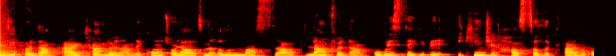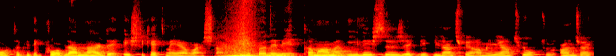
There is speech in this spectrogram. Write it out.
Eğer lipödem erken dönemde kontrol altına alınmazsa lenfödem, obezite gibi ikincil hastalıklar ve ortopedik problemler de eşlik etmeye başlar. Lipödemi tamamen iyileştirecek bir ilaç veya ameliyat yoktur. Ancak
